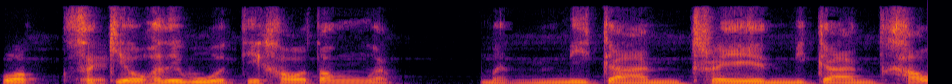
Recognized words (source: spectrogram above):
พวกสเกลฮอลลีวูดที่เขาต้องแบบเหมือนมีการเทรน มีการเข้า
